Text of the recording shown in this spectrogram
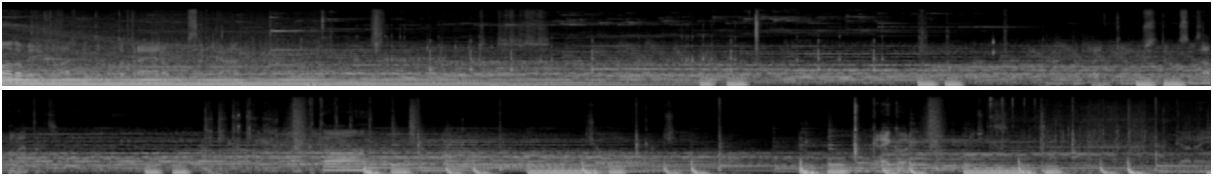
ho domeditovať, Takto. Georgie. Gregory. Gregory.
